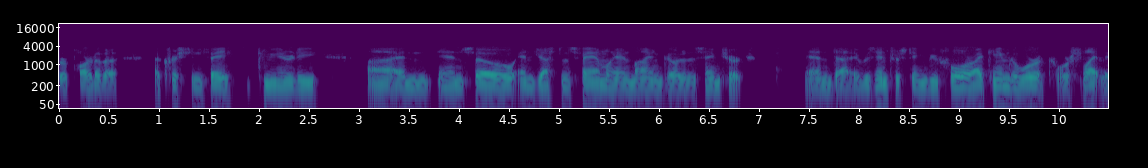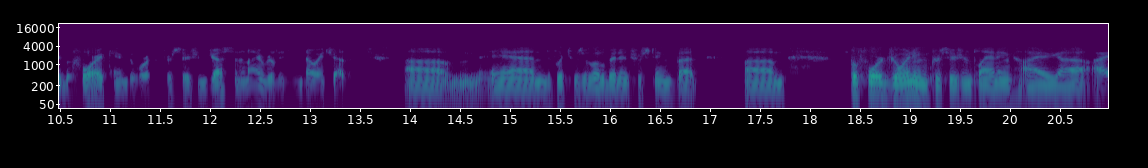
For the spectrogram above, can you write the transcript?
are part of a, a Christian faith community, uh, and and so and Justin's family and mine go to the same church. And uh, it was interesting before I came to work, or slightly before I came to work at Precision. Justin and I really didn't know each other, um, and which was a little bit interesting, but. Um, before joining Precision Planting, I uh, I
